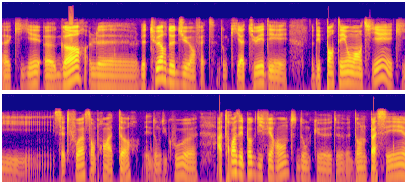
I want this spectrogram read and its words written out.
euh, qui est euh, Gore, le, tueur de Dieu en fait, donc qui a tué des, panthéons entiers et qui cette fois s'en prend à Thor. Et donc du coup, euh, à trois époques différentes, donc dans le passé,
